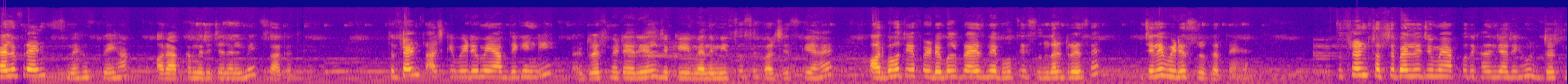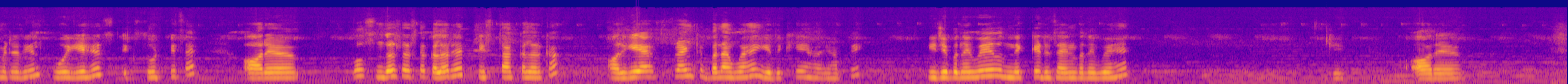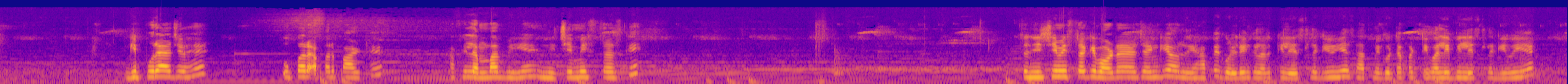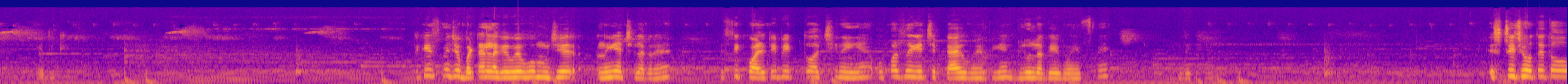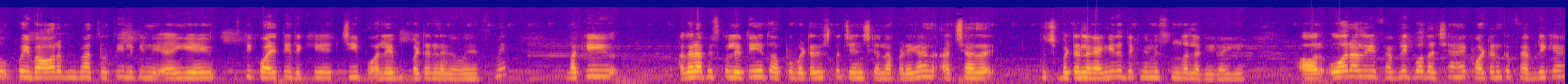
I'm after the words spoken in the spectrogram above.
Hello friends मैं हूँ स्नेहा और आपका मेरे चैनल में स्वागत है। तो फ्रेंड्स आज की वीडियो में आप देखेंगी ड्रेस मटेरियल जो कि मैंने मीशो से परचेज किया है और बहुत ही अफोर्डेबल प्राइस में बहुत ही सुंदर ड्रेस है। चलिए वीडियो शुरू करते हैं। तो फ्रेंड्स सबसे पहले जो मैं आपको दिखाने जा रही हूँ ड्रेस मटेरियल वो ये है, एक सूट पीस है और बहुत सुंदर सा इसका कलर है, पिस्ता कलर का और ये फ्रंट बना हुआ है। ये देखिए यहाँ यहाँ पे। ये जो बने हुए हैं नेक के डिज़ाइन बने हुए हैं। और ये पूरा जो है, ऊपर अपर पार्ट है, काफ़ी लंबा भी है, नीचे में इस तरह के। तो नीचे में इस तरह के बॉर्डर आ जाएँगे और यहाँ पे गोल्डन कलर की लेस लगी हुई है, साथ में गोटा पट्टी वाली भी लेस लगी हुई है। ये देखिए। देखिए, इसमें जो बटन लगे हुए हैं, वो मुझे नहीं अच्छे लग रहे हैं। इसकी क्वालिटी भी एक तो अच्छी नहीं है, ऊपर से ये चिपकाए हुए भी हैं, ग्लू लगे हुए हैं इसमें। देखिए। स्टिच होते तो कोई और अभी बात होती लेकिन ये इसकी क्वालिटी देखिए चीप वाले बटन लगे हुए हैं इसमें। बाकी अगर आप इसको लेती हैं तो आपको बटन इसको चेंज करना पड़ेगा। अच्छा कुछ बटन लगाएँगे तो दिखने में सुंदर लगेगा ये। और ओवरऑल ये फैब्रिक बहुत अच्छा है कॉटन का फैब्रिक है।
